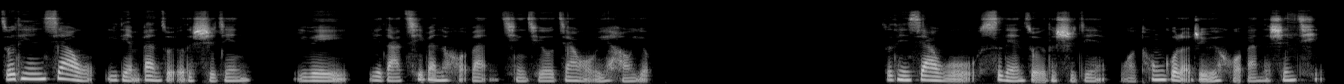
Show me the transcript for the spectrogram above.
昨天下午一点半左右的时间，一位夜大七班的伙伴请求加我为好友。昨天下午四点左右的时间，我通过了这位伙伴的申请。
